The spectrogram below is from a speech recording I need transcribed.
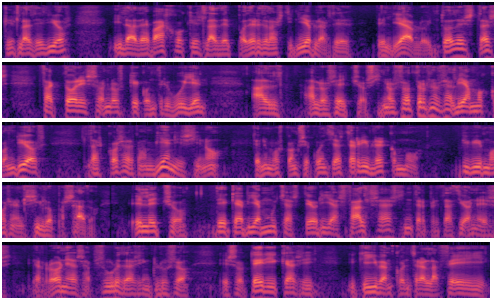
que es la de Dios, y la de abajo, que es la del poder de las tinieblas, del diablo. Y todos estos factores son los que contribuyen a los hechos. Si nosotros nos aliamos con Dios, las cosas van bien y si no, tenemos consecuencias terribles como vivimos en el siglo pasado. El hecho de que había muchas teorías falsas, interpretaciones erróneas, absurdas, incluso esotéricas y, que iban contra la fe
